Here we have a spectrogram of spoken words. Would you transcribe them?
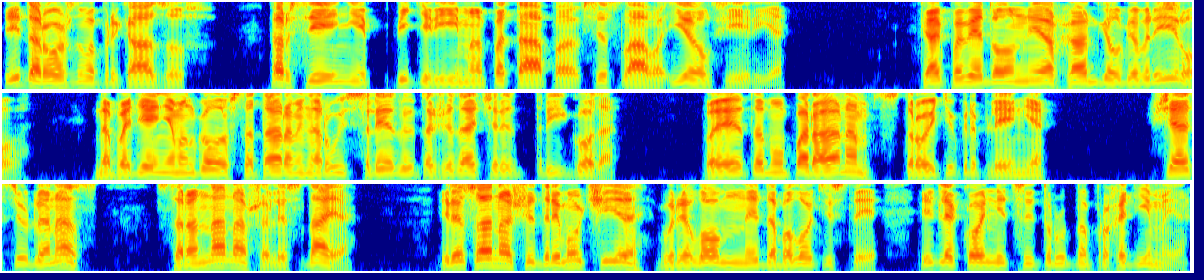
и дорожного приказов Арсения, Петерима, Потапа, Всеслава и Алферия. Как поведал мне архангел Гавриил, нападение монголов с татарами на Русь следует ожидать через три года. Поэтому пора нам строить укрепления. К счастью для нас, страна наша лесная, и леса наши дремучие, буреломные да болотистые, и для конницы труднопроходимые.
